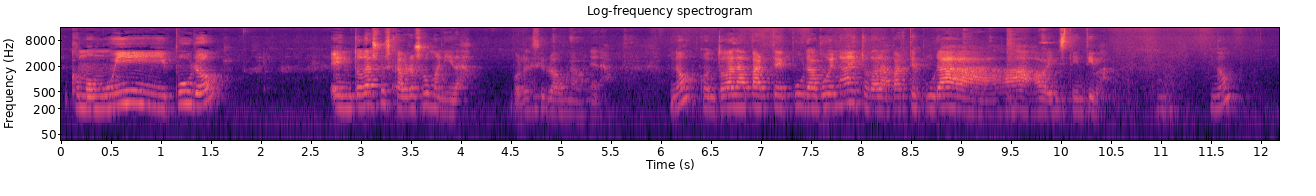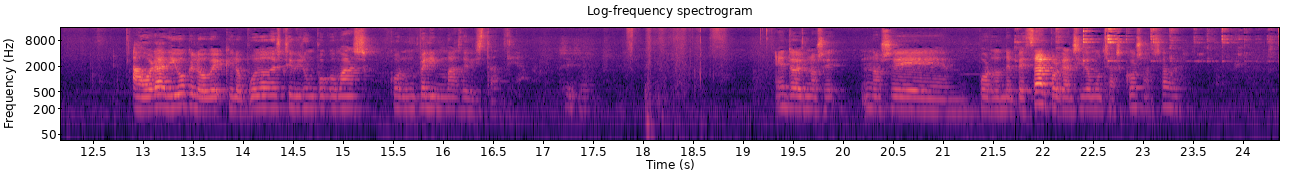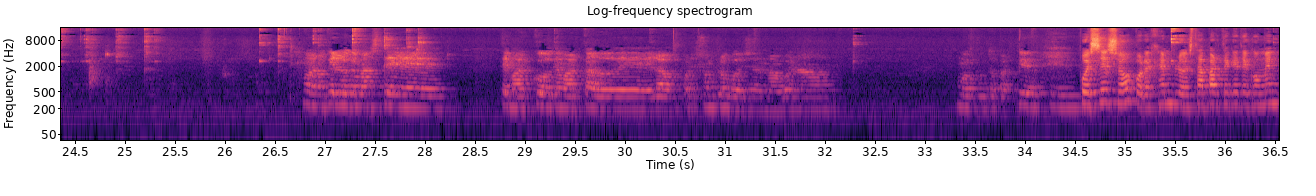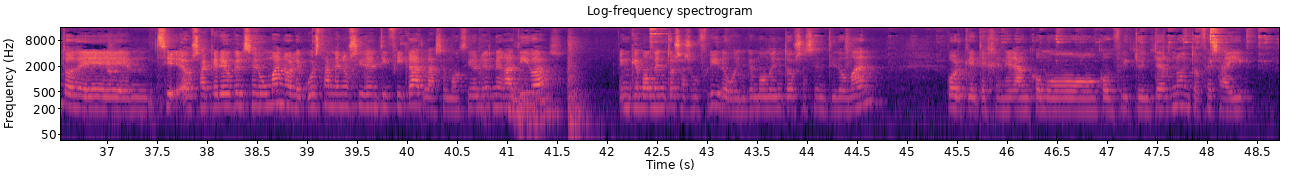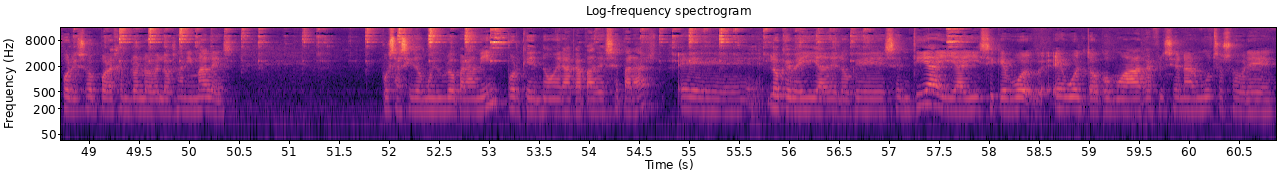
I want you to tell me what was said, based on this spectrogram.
como muy puro en toda su escabrosa humanidad, por decirlo de alguna manera. ¿No? Con toda la parte pura buena y toda la parte pura ah, instintiva, ¿no? Ahora digo que lo, ve- que lo puedo describir un poco más con un pelín más de distancia. Sí, sí. Entonces no sé, no sé por dónde empezar porque han sido muchas cosas, ¿sabes? Bueno, ¿qué es lo que más te, te marcó, te ha marcado de Laos, por ejemplo? Puede ser una buena, buen punto. Pues eso, por ejemplo, esta parte que te comento de, sí, o sea, creo que el ser humano le cuesta menos identificar las emociones negativas, en qué momentos ha sufrido o en qué momentos ha sentido mal, porque te generan como conflicto interno, entonces ahí, por eso, por ejemplo, lo de los animales, pues ha sido muy duro para mí, porque no era capaz de separar eh, lo que veía de lo que sentía. Y ahí sí que he vuelto como a reflexionar mucho sobre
